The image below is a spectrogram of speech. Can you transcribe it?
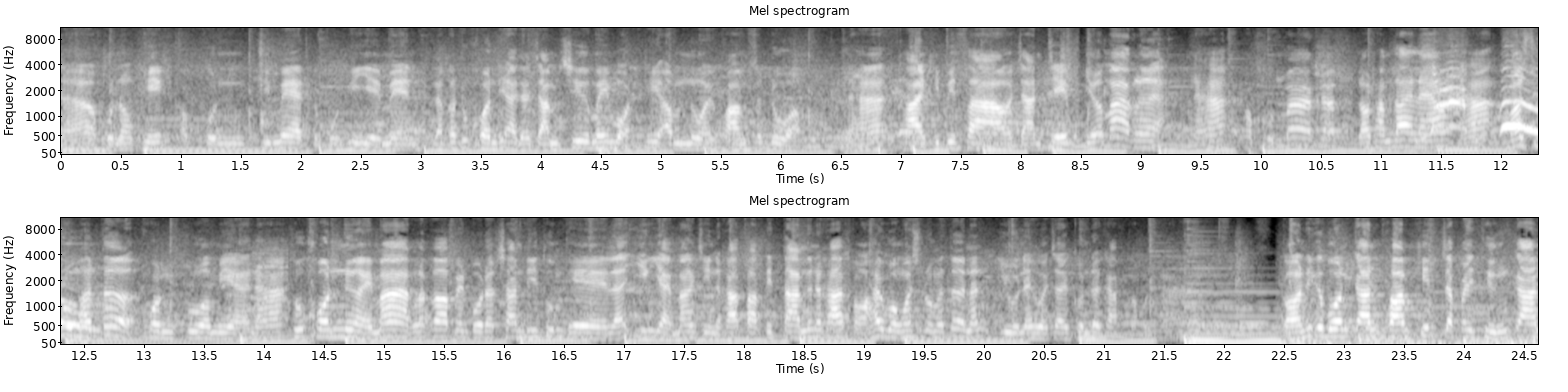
นะฮะขอบคุณน้องพิก ขอบคุณพี่เมธขอบคุณพี่เยเมน แล้วก็ทุกคนที่อาจจะจำชื่อไม่หมดที่อำนวยความสะดวกนะฮะค่ายคิปปิซาวอาจารย์เจฟเยอะมากเลยอะนะฮะขอบ มากครับ เราทำได้แล้วนะฮะ Mushroom Hunter คนกลัวเมียนะฮะ ทุกคนเหนื่อยมากแล้วก็เป็นโปรดักชันที่ทุ่มเท และยิ่งใหญ่มากจริงนะครับ ฝากติดตามด้วยนะครับ ขอให้วง Mushroom Hunter นั้นอยู่ในหัวใจคุณด้วยครับ ขอบคุณครับ ก่อนที่กระบวนการความคิดจะไปถึงการ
